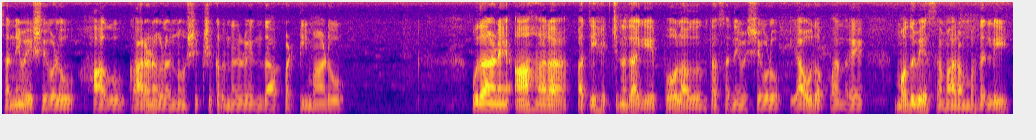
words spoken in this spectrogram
ಸನ್ನಿವೇಶಗಳು ಹಾಗೂ ಕಾರಣಗಳನ್ನು ಶಿಕ್ಷಕರ ನೆರವಿನಿಂದ ಪಟ್ಟಿ ಮಾಡು. ಉದಾಹರಣೆ, ಆಹಾರ ಅತಿ ಹೆಚ್ಚಿನದಾಗಿ ಪೋಲಾಗುವಂಥ ಸನ್ನಿವೇಶಗಳು ಯಾವುದಪ್ಪ ಅಂದರೆ, ಮದುವೆ ಸಮಾರಂಭದಲ್ಲಿ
